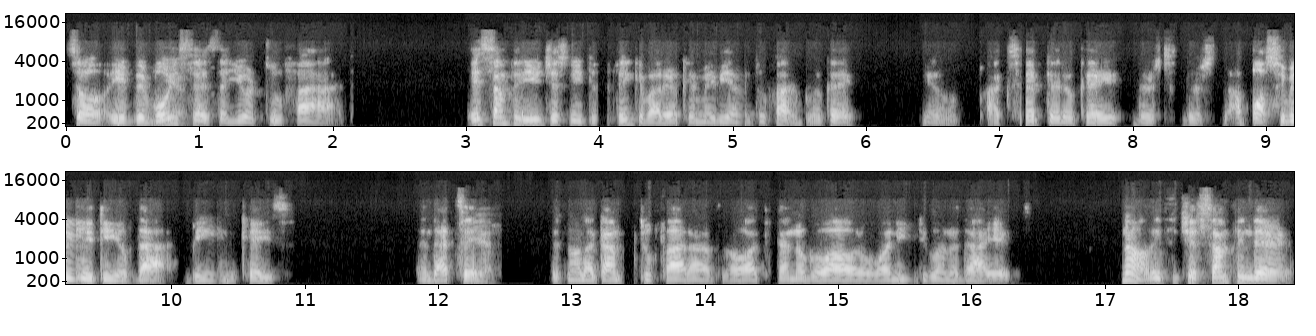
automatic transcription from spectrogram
So if the voice yeah. says that you're too fat it's something you just need to think about it. Okay maybe i'm too fat. Okay you know accept it. Okay there's there's a possibility of that being the case. And that's it. Yeah. it's not like i'm too fat or oh, i cannot go out or i need to go on a diet no, it's just something there.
